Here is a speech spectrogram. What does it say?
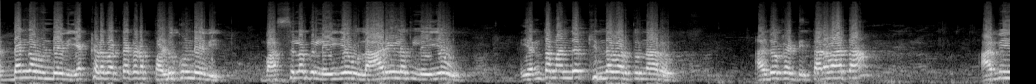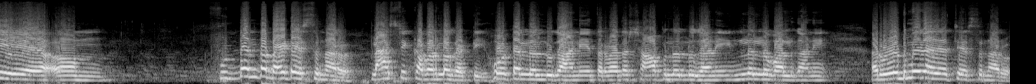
అడ్డంగా ఉండేవి. ఎక్కడ పడితే అక్కడ పడుకుండేవి. బస్సులకు లేయవు లారీలకు లేయవు. ఎంతమంది కింద పడుతున్నారు. అదొకటి. తర్వాత అవి ఫుడ్ అంతా బయట వేస్తున్నారు. ప్లాస్టిక్ కవర్లో కట్టి హోటళ్ళల్లో కానీ తర్వాత షాపులలో కానీ ఇళ్ళల్లో వాళ్ళు కానీ రోడ్డు మీద చేస్తున్నారు.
